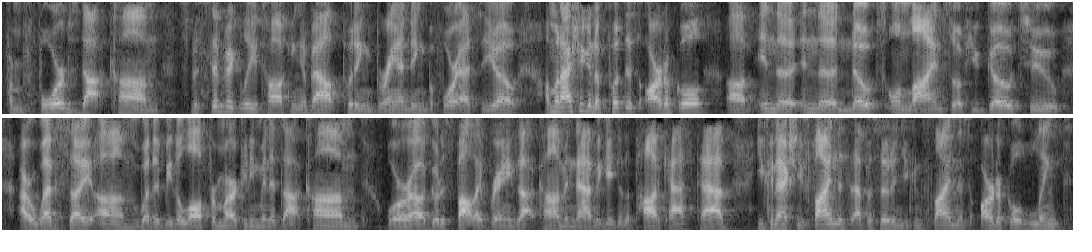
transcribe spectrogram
from Forbes.com specifically talking about putting branding before SEO. I'm actually going to put this article um, in the in the notes online. So if you go to our website, um, whether it be the lawfirmmarketingminute.com or uh, go to spotlightbranding.com and navigate to the podcast tab, you can actually find this episode and you can find this article linked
